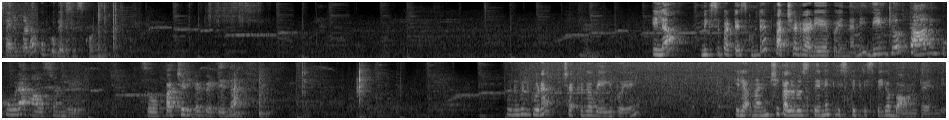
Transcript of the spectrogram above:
సరిపడా ఉప్పు వేసేసుకోవడం ఇలా మిక్సీ పట్టేసుకుంటే పచ్చడి రెడీ అయిపోయిందండి. దీంట్లో తాలింపు కూడా అవసరం లేదు. సో పచ్చడి ఇక్కడ పెట్టేద్దాం. పునుగులు కూడా చక్కగా వేగిపోయాయి. ఇలా మంచి కలర్ వస్తేనే క్రిస్పీ క్రిస్పీగా బాగుంటాయండి.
